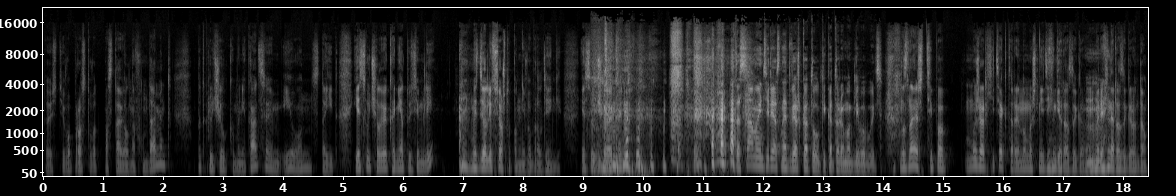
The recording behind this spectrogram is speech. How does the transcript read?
то есть его просто вот поставил на фундамент, подключил к коммуникациям, и он стоит. Если у человека нету земли, мы сделали все, чтобы он не выбрал деньги. Если у человека... Это самые интересные две шкатулки, которые могли бы быть. Ну, знаешь, типа мы же архитекторы, но мы же не деньги разыгрываем, mm-hmm. мы реально разыгрываем дом.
